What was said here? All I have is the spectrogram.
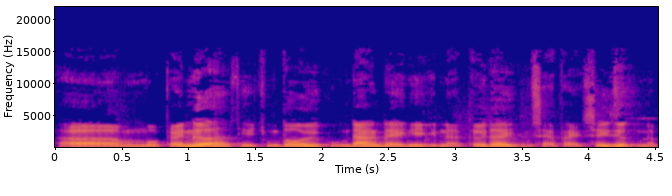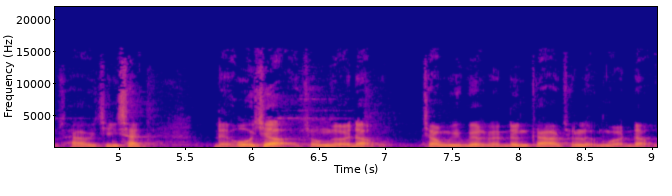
À, một cái nữa thì chúng tôi cũng đang đề nghị là tới đây cũng sẽ phải xây dựng làm sao cái chính sách để hỗ trợ cho người lao động trong cái việc là nâng cao chất lượng nguồn lao động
